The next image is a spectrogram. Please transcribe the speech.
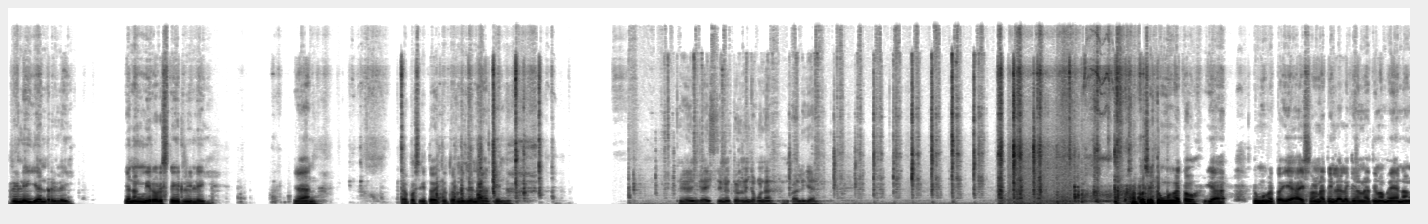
relay yan relay Yan ang mirror state relay. Yan. Tapos ito, itutornilyo natin. Ayan guys, tinutornilyo ko na. Bali yan. Tapos itong mga to, ya, itong mga to, iayos lang natin, lalagyan natin mamaya ng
